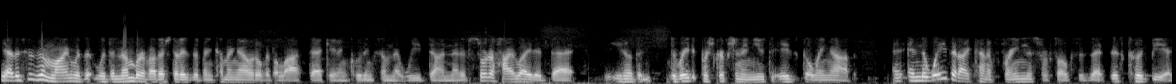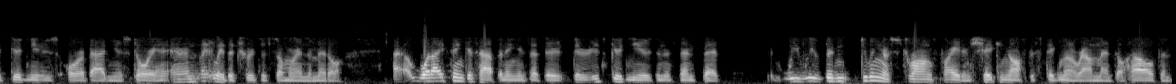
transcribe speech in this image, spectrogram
Yeah, this is in line with with a number of other studies that have been coming out over the last decade, including some that we've done that have sort of highlighted that you know the, the rate of prescription in youth is going up. And, and the way that I kind of frame this for folks is that this could be a good news or a bad news story, and, and likely the truth is somewhere in the middle. Uh, what I think is happening is that there there is good news in the sense that we we've been doing a strong fight and shaking off the stigma around mental health, and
